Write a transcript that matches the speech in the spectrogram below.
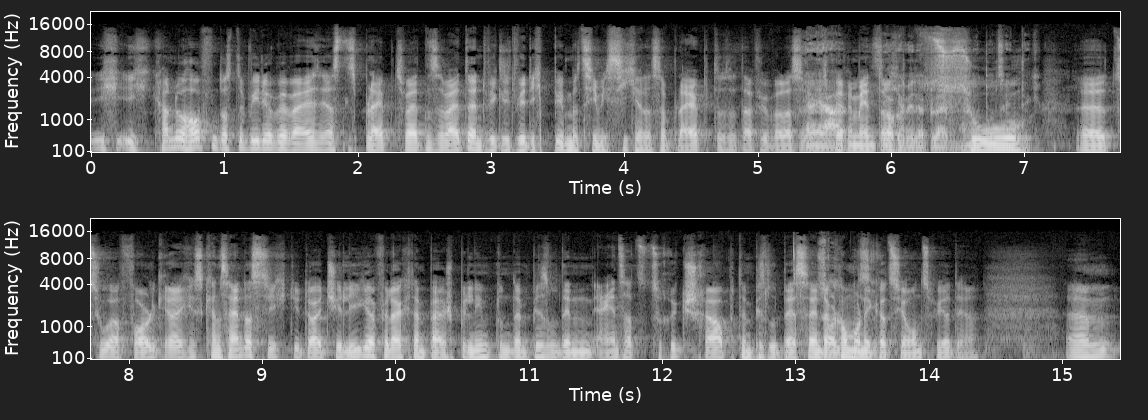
ich, ich kann nur hoffen, dass der Videobeweis erstens bleibt, zweitens weiterentwickelt wird. Ich bin mir ziemlich sicher, dass er bleibt. Also dafür war das ja, Experiment ja, auch bleiben, zu, äh, zu erfolgreich. Es kann sein, dass sich die deutsche Liga vielleicht ein Beispiel nimmt und ein bisschen den Einsatz zurückschraubt, ein bisschen besser in Sollten der Kommunikation wird. Ja. Ähm,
